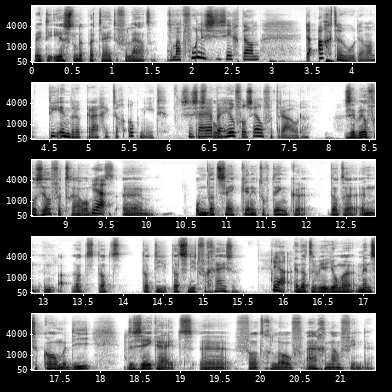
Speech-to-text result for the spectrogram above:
ben ik de eerste om de partij te verlaten. Maar voelen ze zich dan de achterhoede? Want die indruk krijg ik toch ook niet? Ze zij hebben heel veel zelfvertrouwen. Ze hebben heel veel zelfvertrouwen, omdat, ja. um, omdat zij, ken ik toch denken, dat, er een, een, dat, dat, dat, die, dat ze niet vergrijzen. Ja, En dat er weer jonge mensen komen die de zekerheid eh, van het geloof aangenaam vinden.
